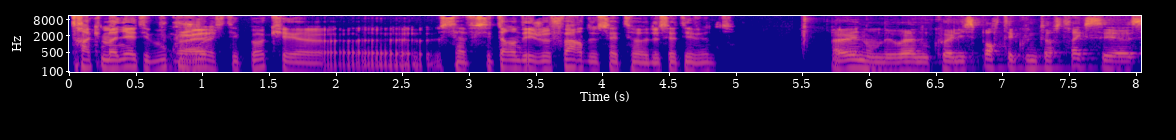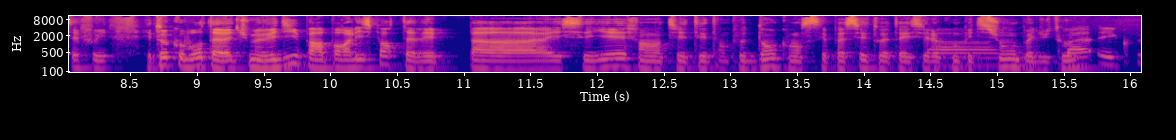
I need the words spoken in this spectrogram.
Trackmania était beaucoup Ouais. joué à cette époque et euh, ça- c'était un des jeux phares de, cette, de cet event. Ah ouais, non, mais voilà, donc ouais, l'e-sport et Counter-Strike, c'est euh, c'est folie. Et toi, t'avais- tu m'avais dit par rapport à l'e-sport, t'avais pas essayé, enfin, tu étais un peu dedans, comment ça s'est passé Toi, t'as essayé la compétition ou pas du tout? Bah, écou-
